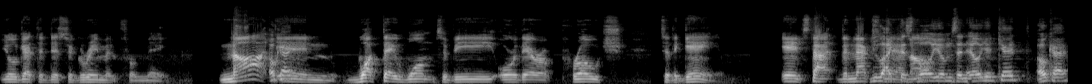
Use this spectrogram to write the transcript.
you'll get the disagreement from me. Not okay. in what they want to be or their approach to the game. It's that the next. You like this up, Williams and Hilliard kid? Okay.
